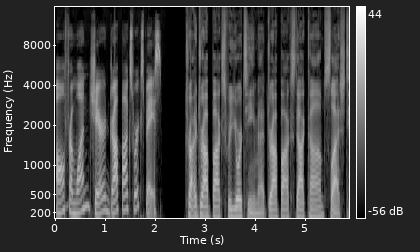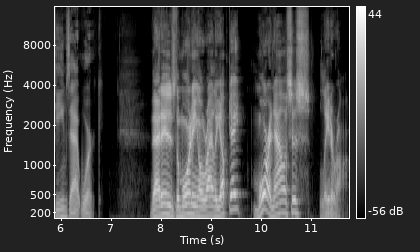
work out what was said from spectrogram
all from one shared Dropbox workspace. Try Dropbox for your team at dropbox.com slash teams at work. That is the Morning O'Reilly Update. More analysis later on.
